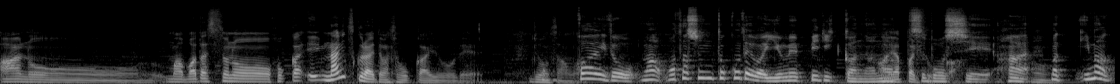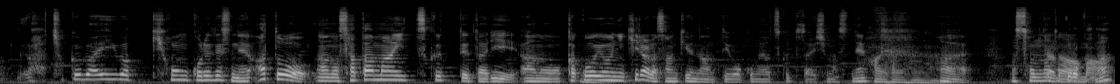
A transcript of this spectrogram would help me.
あのー、まあ私その北海え何作られてます？北海道でジョンさんは。北海道、まあ、私のとこでは夢ピリカ七つ星。はい、うん、まあ、今直売は基本これですね。あとあの酒米作ってたりあの加工用にキララ397っていうお米を作ってたりしますね、はいはいはい、はい、はいあ、そんなところかな、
